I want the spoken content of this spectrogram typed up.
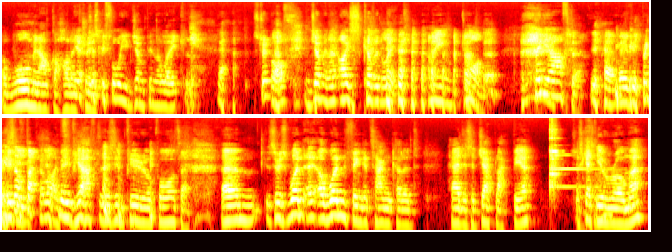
a warming alcoholic Yeah, drink. just before you jump in the lake, strip off and jump in an ice-covered lake. I mean, come on. Maybe after. Yeah, maybe Bring maybe, yourself back to life. Maybe after this imperial porter. Um, so it's one a, a one finger tan coloured head. It's a jet black beer. Just get the aroma.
